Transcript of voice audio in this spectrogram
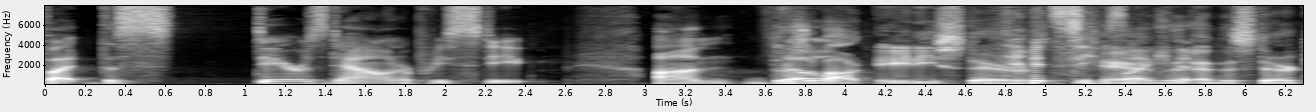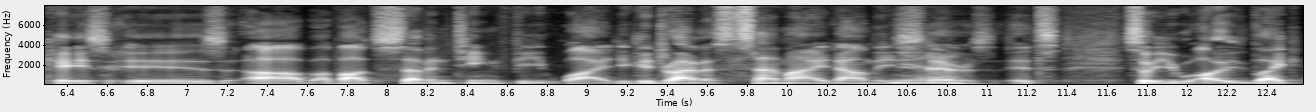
but the stairs down are pretty steep. Um, There's though- about 80 stairs, It seems and, like the, it. and the staircase is uh, about 17 feet wide. You could drive a semi down these stairs. It's so you uh, like.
